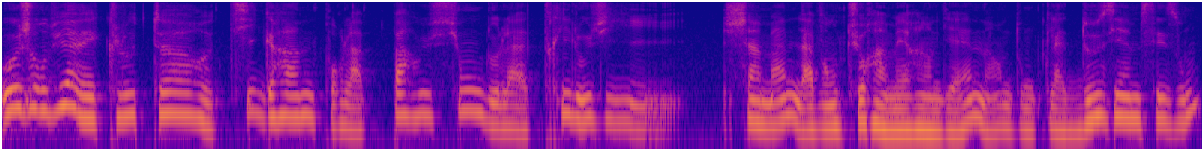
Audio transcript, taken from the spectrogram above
aujourd'hui avec l'auteur Tigrane pour la parution de la trilogie Chaman, l'aventure amérindienne, hein, donc la deuxième saison.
